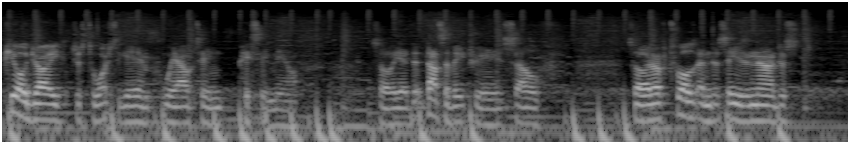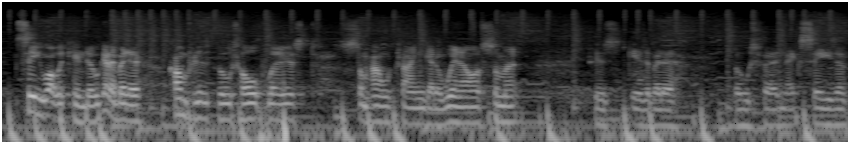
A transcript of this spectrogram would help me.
pure joy just to watch the game without him pissing me off. So yeah, th that's a victory in itself. So towards the end of the season now, just see what we can do. Get a bit of confidence boost, hopefully, just somehow try and get a win or something. Just give a bit of boost for next season.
